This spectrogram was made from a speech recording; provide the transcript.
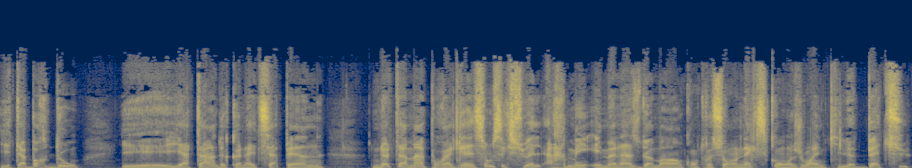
Il est à Bordeaux, il, il attend de connaître sa peine notamment pour agression sexuelle armée et menace de mort contre son ex-conjointe qui l'a battu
